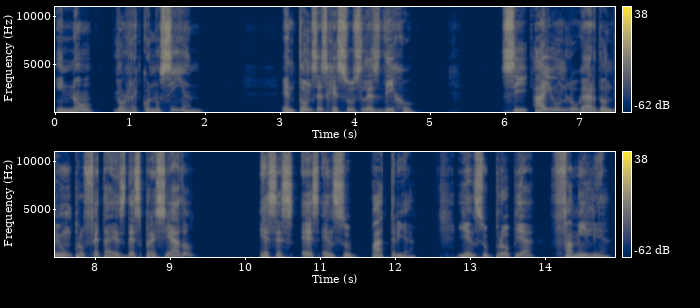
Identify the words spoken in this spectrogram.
y no lo reconocían. Entonces Jesús les dijo, si hay un lugar donde un profeta es despreciado, es, es en su patria y en su propia familia.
